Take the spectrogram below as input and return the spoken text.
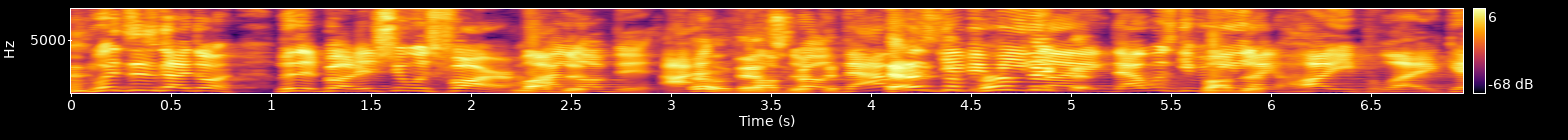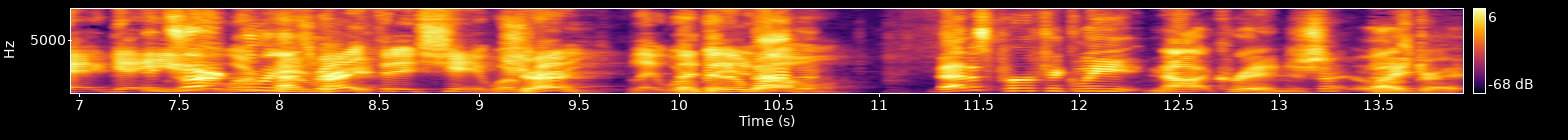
What's this guy doing? Listen, bro, this shit was fire. Loved I it. loved it. I, Bro, that's, Loved it. that, that was giving me like that was giving Loved me it. like hype. Like, get get Exactly. We're, we're ready great. for this shit. We're Sure. ready. Like, we're They did it to well. Go. that is perfectly not cringe. That was Like great.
